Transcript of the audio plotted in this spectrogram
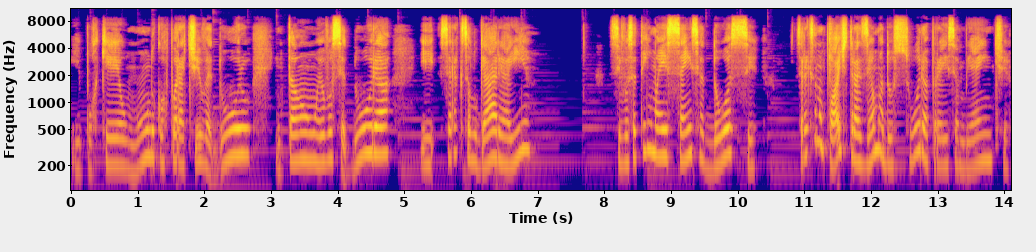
e porque o mundo corporativo é duro, então eu vou ser dura. E será que seu lugar é aí? Se você tem uma essência doce, será que você não pode trazer uma doçura para esse ambiente?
